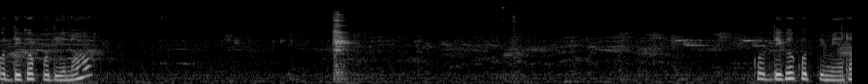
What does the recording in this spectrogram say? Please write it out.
కొద్దిగా పుదీనా కొద్దిగా కొత్తిమీర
